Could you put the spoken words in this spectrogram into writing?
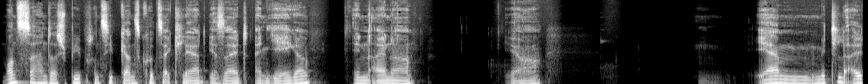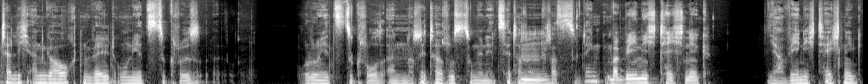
Monster Hunters Spielprinzip ganz kurz erklärt, ihr seid ein Jäger in einer, ja, eher mittelalterlich angehauchten Welt, ohne jetzt zu groß, ohne jetzt zu groß an Ritterrüstungen etc. Mhm. krass zu denken Aber wenig Technik. ja, wenig Technik.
